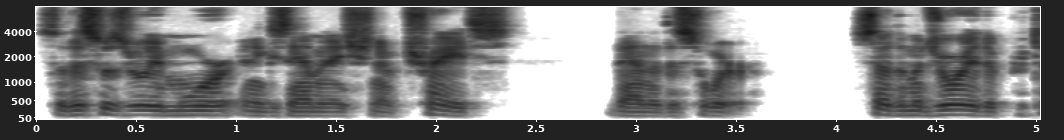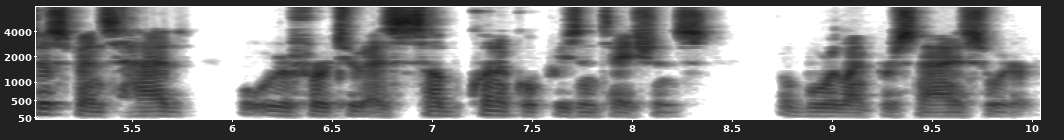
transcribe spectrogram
So this was really more an examination of traits than the disorder. So the majority of the participants had what we refer to as subclinical presentations of borderline personality disorder,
